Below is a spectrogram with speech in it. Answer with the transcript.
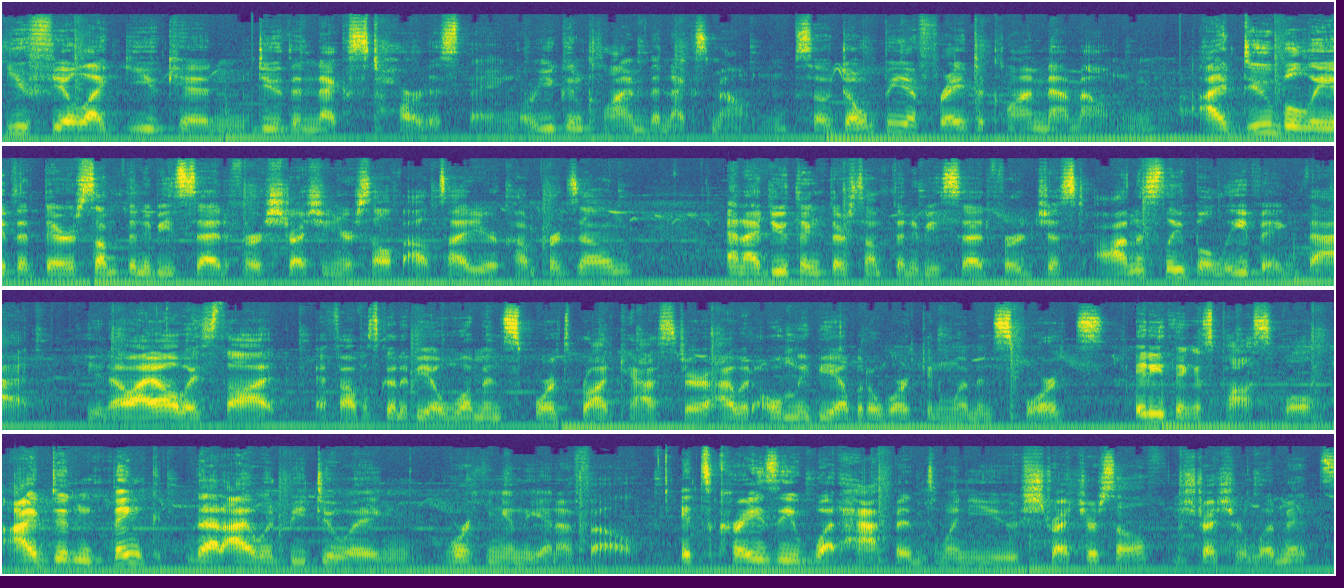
You feel like you can do the next hardest thing or you can climb the next mountain. So don't be afraid to climb that mountain. I do believe that there's something to be said for stretching yourself outside of your comfort zone. And I do think there's something to be said for just honestly believing that you know, I always thought if I was going to be a women's sports broadcaster, I would only be able to work in women's sports. Anything is possible. I didn't think that I would be doing working in the NFL. It's crazy what happens when you stretch yourself, you stretch your limits,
